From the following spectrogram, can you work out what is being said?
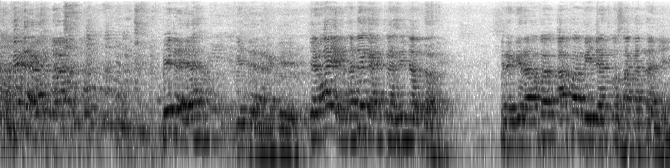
Beda kan? Beda ya? Beda, oke. Yang lain ada nggak kasih contoh? Kira-kira apa apa beda kosakatanya?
